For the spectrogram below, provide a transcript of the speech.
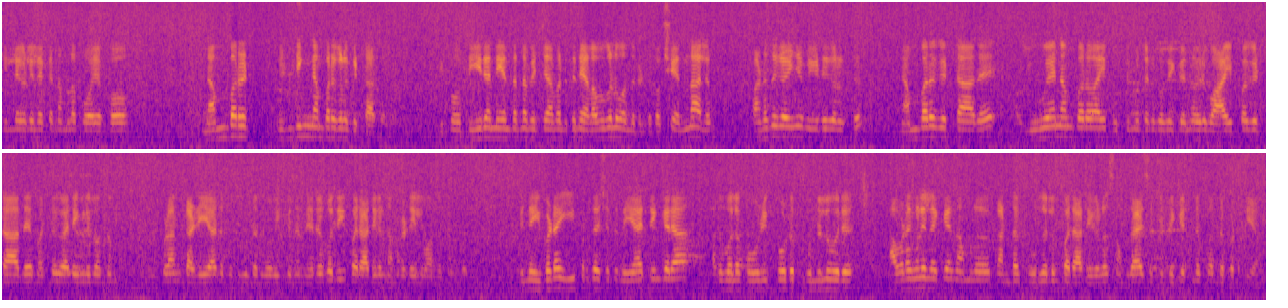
ജില്ലകളിലൊക്കെ നമ്മൾ പോയപ്പോൾ നമ്പർ ബിൽഡിംഗ് നമ്പറുകൾ കിട്ടാത്തത്. ഇപ്പോൾ തീര നിയന്ത്രണ വിജ്ഞാപനത്തിന് ഇളവുകൾ വന്നിട്ടുണ്ട്. പക്ഷേ എന്നാലും പണിത് കഴിഞ്ഞ വീടുകൾക്ക് നമ്പർ കിട്ടാതെ യു എ നമ്പറുമായി ബുദ്ധിമുട്ട് അനുഭവിക്കുന്ന ഒരു വായ്പ കിട്ടാതെ മറ്റു കാര്യങ്ങളിലൊന്നും ഉൾപ്പെടാൻ കഴിയാതെ ബുദ്ധിമുട്ട് അനുഭവിക്കുന്ന നിരവധി പരാതികൾ നമ്മുടെ ഇടയിൽ വന്നിട്ടുണ്ട്. പിന്നെ ഇവിടെ ഈ പ്രദേശത്ത് നെയ്യാറ്റിൻകര അതുപോലെ കോഴിക്കോട് പുനലൂർ അവിടങ്ങളിലൊക്കെ നമ്മൾ കണ്ട കൂടുതലും പരാതികൾ സമുദായ സർട്ടിഫിക്കറ്റിനെ ബന്ധപ്പെടുത്തിയാണ്.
